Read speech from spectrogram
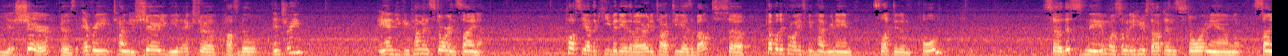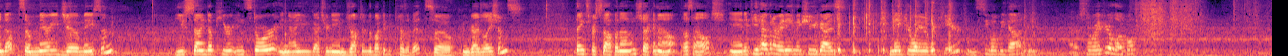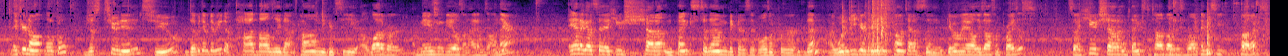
you share, because every time you share, you get an extra possible entry and you can come in store and sign up. Plus, you have the key video that I already talked to you guys about. So, a couple different ways you can have your name selected and pulled. So, this name was somebody who stopped in store and signed up. So, Mary Jo Mason. You signed up here in store, and now you got your name dropped in the bucket because of it. So, congratulations. Thanks for stopping out and checking out us out. And if you haven't already, make sure you guys make your way over here and see what we got our store if you're local. If you're not local, just tune in to www.toddbosley.com. You can see a lot of our amazing deals and items on there. And I gotta say a huge shout out and thanks to them because if it wasn't for them, I wouldn't be here doing these contests and giving away all these awesome prizes. So a huge shout out and thanks to Todd Bosley's world famous products.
